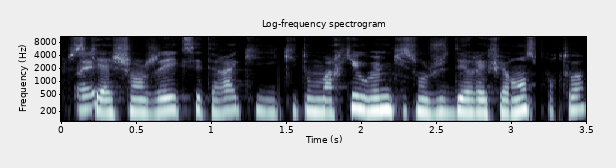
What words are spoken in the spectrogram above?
tout ce qui a changé, etc., qui, qui t'ont marqué ou même qui sont juste des références pour toi?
